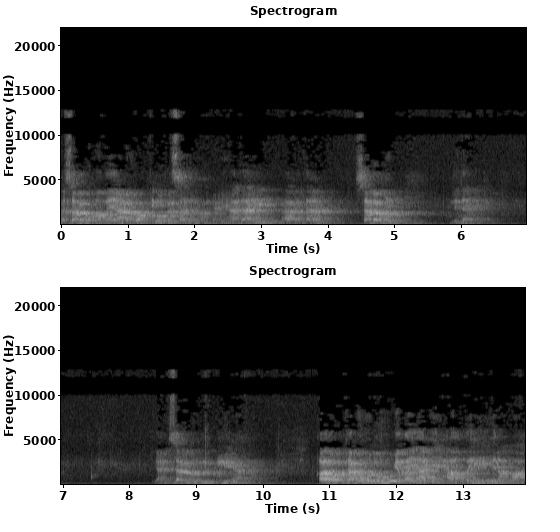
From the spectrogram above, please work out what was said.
فسببها ضياع الوقت وفساد القلب هاتان آفتان سبب لذلك. يعني سبب لكل آفة قال وتعود بضياع حظه من الله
